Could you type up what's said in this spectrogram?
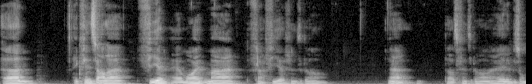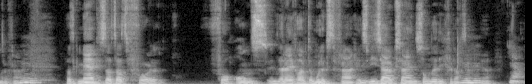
Ehm, ik vind ze alle vier heel mooi, maar vraag vier vind ik wel. Ja, Dat vind ik wel een hele bijzondere vraag. Mm. Wat ik merk is dat dat voor, voor ons in de regel ook de moeilijkste vraag is. Mm. Wie zou ik zijn zonder die gedachte? Mhm. Ja. Ja.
